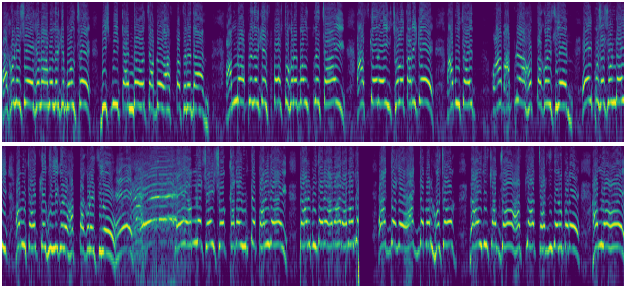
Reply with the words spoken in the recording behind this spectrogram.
এখন এসে এখানে আমাদেরকে বলছে বিশ মিনিট টাইম দেওয়া হচ্ছে আপনারা রাস্তা ছেড়ে দেন। আমরা আপনাদেরকে স্পষ্ট করে বলতে চাই আজকের এই ষোলো তারিখে আবু আপ- আপনারা হত্যা করেছিলেন। এই প্রশাসনটাই আবু সাইদকে গুলি করে হত্যা করেছিল। আমরা সেই শোক কাটায় উঠতে পারি নাই তার ভিতরে আবার আমাদের এক দশে এক ঘোষক নাহিদ ইসলাম সহ হাসনাত চার্জিদের উপরে হামলা হয়।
